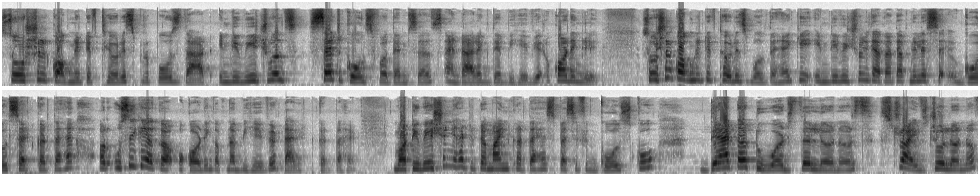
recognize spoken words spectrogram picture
Social cognitive theories propose that individuals set goals for themselves and direct their behaviour accordingly social cognitive theories बोलते हैं कि इंडिविजुअल क्या करता है? अपने लिए गोल सेट करता है और उसी के अकॉर्डिंग अपना बिहेवियर डायरेक्ट करता है। मोटिवेशन यह डिटरमाइन करता है स्पेसिफिक गोल्स को that are towards the learners strives जो लर्नर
